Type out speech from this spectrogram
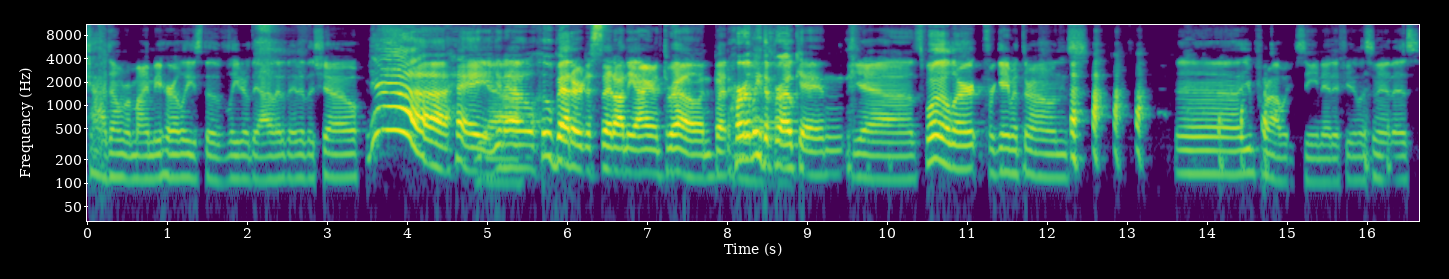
God, don't remind me. Hurley's the leader of the island at the end of the show. Yeah. Hey, Yeah. you know who better to sit on the Iron Throne but Hurley the Broken? Yeah. Spoiler alert for Game of Thrones. Uh, you've probably seen it if you're listening to this.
